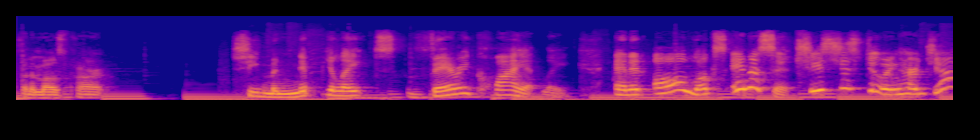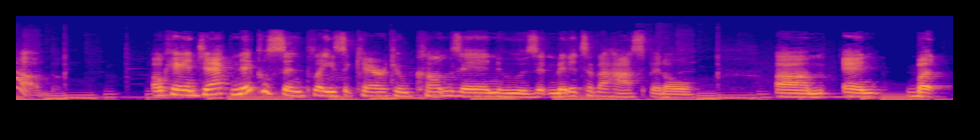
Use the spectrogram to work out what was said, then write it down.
for the most part. She manipulates very quietly, and it all looks innocent. She's just doing her job. Okay, and Jack Nicholson plays a character who comes in, who is admitted to the hospital, um, and but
